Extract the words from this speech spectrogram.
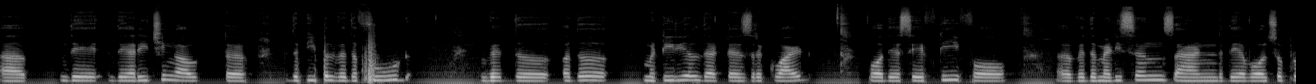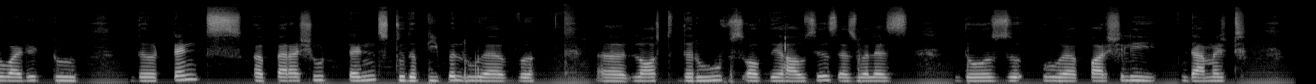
Uh, they they are reaching out uh, to the people with the food, with the other material that is required for their safety, for uh, with the medicines, and they have also provided to the tents, uh, parachute tents to the people who have uh, uh, lost the roofs of their houses as well as those who have partially damaged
